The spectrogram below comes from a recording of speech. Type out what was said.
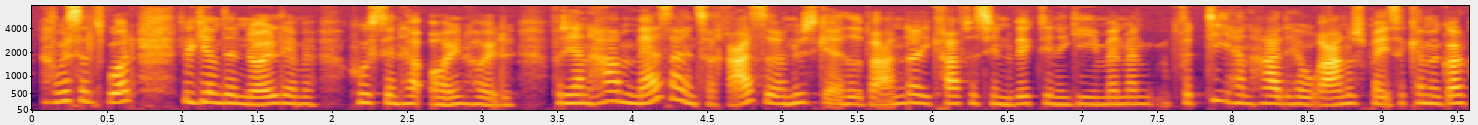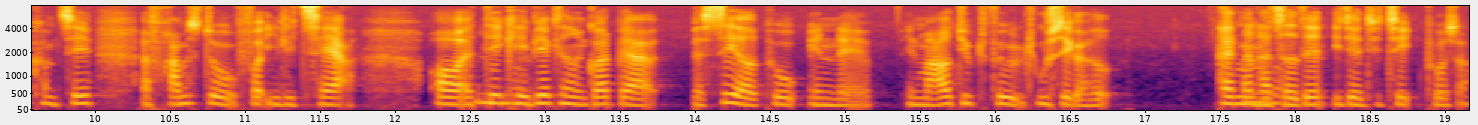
Hvis han spurgte, så vil jeg give ham den nøgle der med, husk den her øjenhøjde. Fordi han har masser af interesse og nysgerrighed på andre i kraft af sin vægtenergi, men man, fordi han har det her uranus så kan man godt komme til at fremstå for elitær. Og at det kan i virkeligheden godt være baseret på en, øh, en meget dybt følt usikkerhed. At man har taget den identitet på sig.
